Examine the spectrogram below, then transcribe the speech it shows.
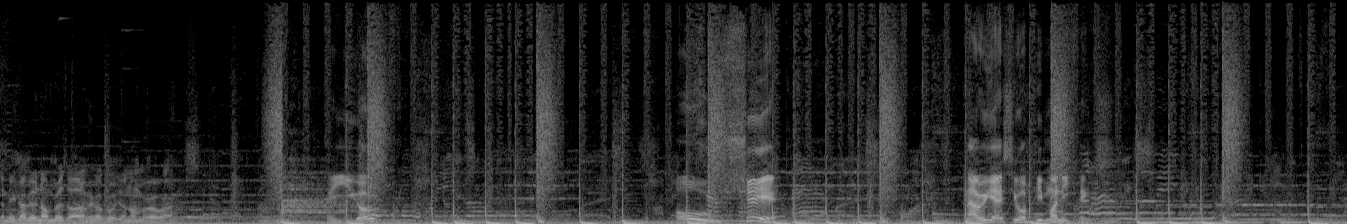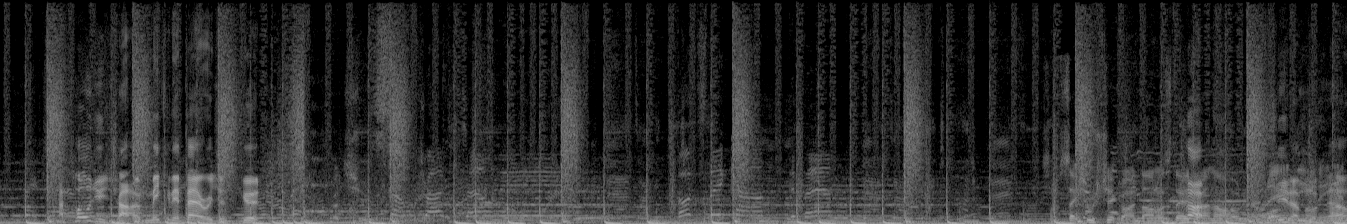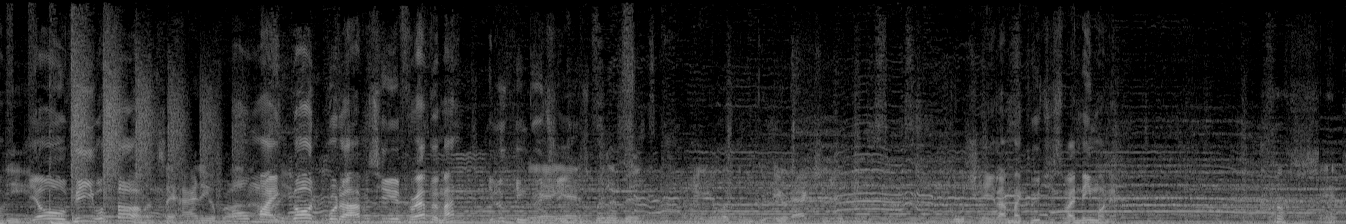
Let me grab your number well. I don't think I got your number over. There you go. Oh shit. Now we get to see what P Money thinks. I told you, chat, making it better is just good. Got you. Sexual shit going down on stage Huh. right now. Holy See fuck. that Andy, mode now. Andy. Yo, V, what's I up? want to say hi to you, bro. Oh my are you? god, brother, I haven't seen you in forever, man. You're looking Yeah, Gucci. yeah, it's been a bit. You're looking, good- you're actually looking Gucci. You like my Gucci? So my name on it. Oh shit.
